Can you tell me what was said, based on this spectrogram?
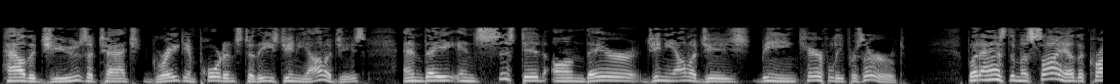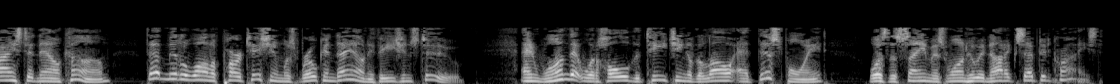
how the Jews attached great importance to these genealogies, and they insisted on their genealogies being carefully preserved. But as the Messiah, the Christ, had now come, that middle wall of partition was broken down, Ephesians 2. And one that would hold the teaching of the law at this point was the same as one who had not accepted Christ.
